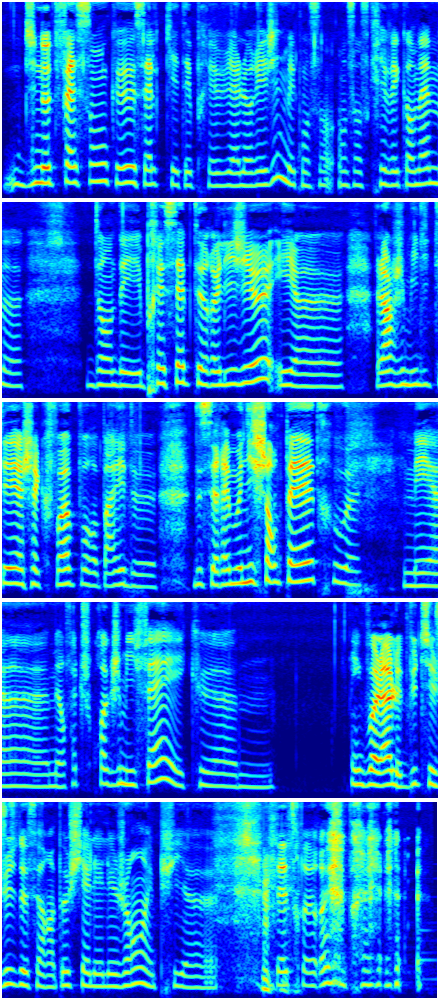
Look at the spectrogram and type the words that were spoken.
d'une autre façon que celle qui était prévue à l'origine, mais qu'on s'inscrivait quand même dans des préceptes religieux. Et alors, je militais à chaque fois pour parler de, de cérémonies champêtres. Mais, mais en fait, je crois que je m'y fais et que et voilà, le but c'est juste de faire un peu chialer les gens et puis euh, d'être heureux après.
